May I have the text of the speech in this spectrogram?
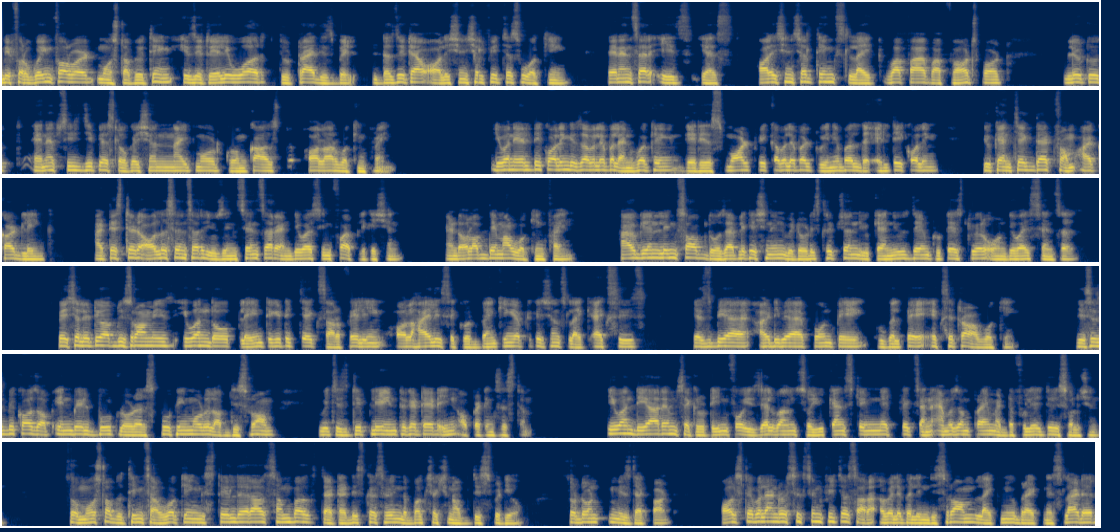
Before going forward, most of you think, is it really worth to try this build? Does it have all essential features working? Then answer is yes. All essential things like Wi-Fi, Wi-Fi hotspot, Bluetooth, NFC, GPS location, night mode, Chromecast, all are working fine. Even LTE calling is available and working. There is small tweak available to enable the LTE calling. You can check that from iCard link. I tested all the sensors using sensor and device info application and all of them are working fine. I have given links of those applications in video description. You can use them to test your own device sensors. Speciality of this ROM is even though play integrity checks are failing, all highly secured banking applications like Axis, SBI, IDBI, PhonePe, Google Pay, etc. are working. This is because of inbuilt bootloader spoofing module of this ROM which is deeply integrated in operating system. Even DRM security info is L1 so you can stream Netflix and Amazon Prime at the Full HD resolution. So most of the things are working, still there are some bugs that I discussed in the bug section of this video. So don't miss that part. All stable Android 16 features are available in this ROM like new brightness slider,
